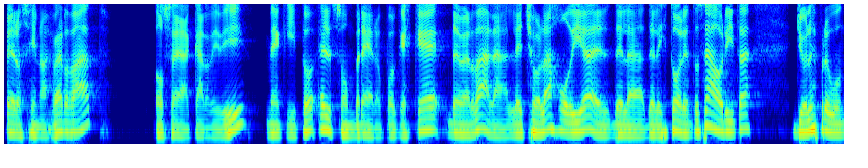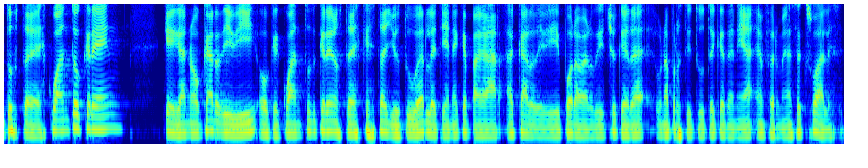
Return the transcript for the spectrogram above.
pero si no es verdad, o sea, Cardi B, me quito el sombrero, porque es que de verdad la, le echó la jodida de, la, de la historia. Entonces ahorita yo les pregunto a ustedes, ¿cuánto creen que ganó Cardi B o que cuánto creen ustedes que esta youtuber le tiene que pagar a Cardi B por haber dicho que era una prostituta y que tenía enfermedades sexuales.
